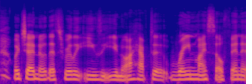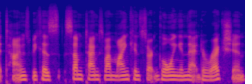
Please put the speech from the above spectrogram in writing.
which I know that's really easy. You know, I have to rein myself in at times because sometimes my mind can start going in that direction.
